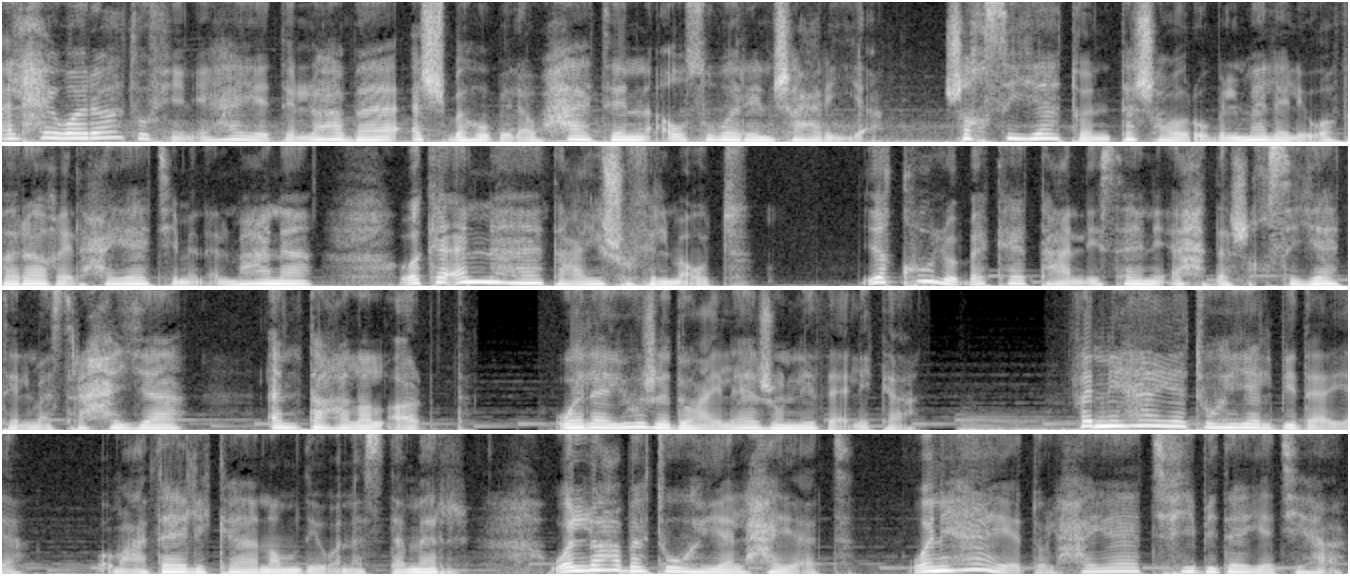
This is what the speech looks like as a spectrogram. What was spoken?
الحوارات في نهاية اللعبة أشبه بلوحات أو صور شعرية. شخصيات تشعر بالملل وفراغ الحياة من المعنى وكأنها تعيش في الموت. يقول بكت عن لسان إحدى شخصيات المسرحية أنت على الأرض ولا يوجد علاج لذلك. فالنهاية هي البداية ومع ذلك نمضي ونستمر واللعبة هي الحياة ونهاية الحياة في بدايتها.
